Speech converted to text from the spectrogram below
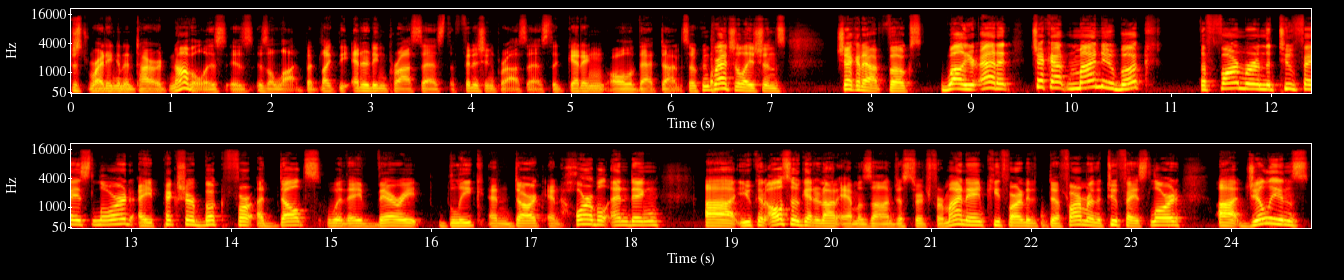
just writing an entire novel is is is a lot, but like the editing process, the finishing process, the getting all of that done. So, congratulations. Check it out, folks. While you're at it, check out my new book, The Farmer and the Two Faced Lord, a picture book for adults with a very bleak and dark and horrible ending. Uh, you can also get it on Amazon. Just search for my name, Keith Farmer, The Farmer and the Two Faced Lord. Uh, Jillian's,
